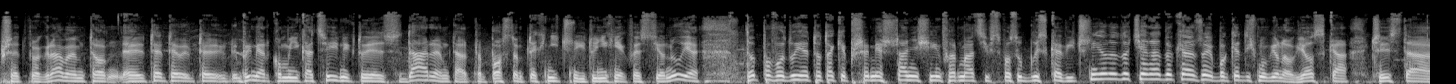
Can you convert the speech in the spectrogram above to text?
przed programem, to e, te, te, te wymiar komunikacyjny, który jest darem, ta, ta postęp techniczny i tu nikt nie kwestionuje, to powoduje to takie przemieszczanie się informacji w sposób błyskawiczny i ono dociera do każdego, bo kiedyś mówiono wioska czysta,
